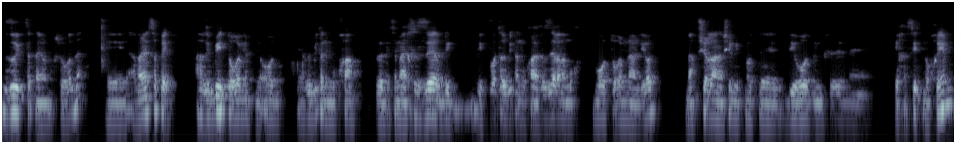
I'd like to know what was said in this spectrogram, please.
זוי קצת היום לחשוב על זה, אה, אבל אין ספק, הריבית תורמת מאוד, הריבית הנמוכה, ובעצם ההחזר, בעקבות הריבית הנמוכה, ההחזר הנמוך מאוד תורם לעליות, מאפשר לאנשים לקנות אה, דירות במחירים אה, יחסית נוחים,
